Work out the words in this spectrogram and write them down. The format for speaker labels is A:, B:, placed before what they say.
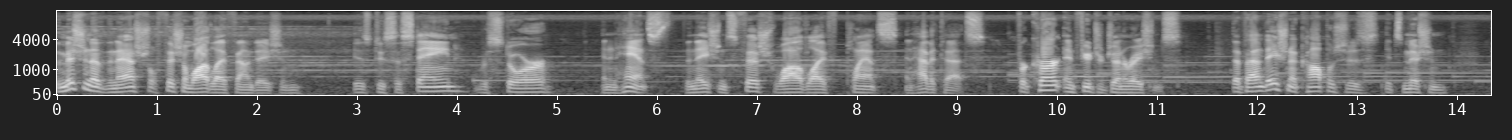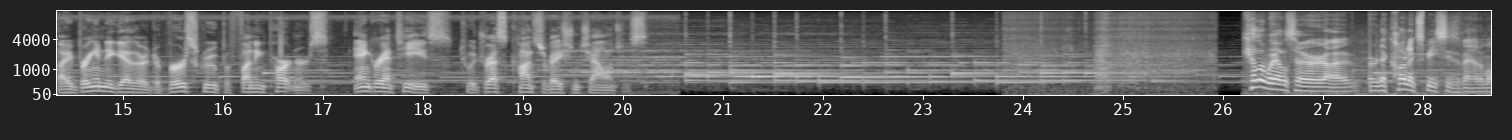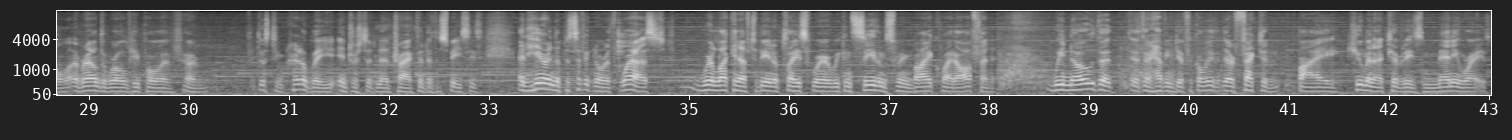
A: The mission of the National Fish and Wildlife Foundation is to sustain, restore, and enhance the nation's fish, wildlife, plants, and habitats for current and future generations. The foundation accomplishes its mission by bringing together a diverse group of funding partners and grantees to address conservation challenges.
B: Killer whales are, uh, are, an iconic species of animal. Around the world, people have, are just incredibly interested and attracted to the species. And here in the Pacific Northwest, we're lucky enough to be in a place where we can see them swimming by quite often. We know that they're having difficulty, that they're affected by human activities in many ways.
